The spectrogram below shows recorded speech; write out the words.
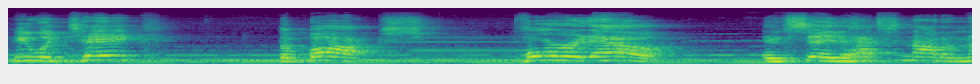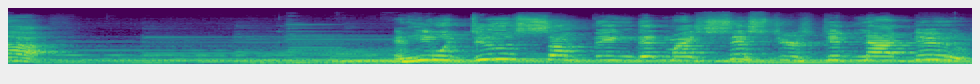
he would take the box, pour it out, and say, That's not enough. And he would do something that my sisters did not do.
